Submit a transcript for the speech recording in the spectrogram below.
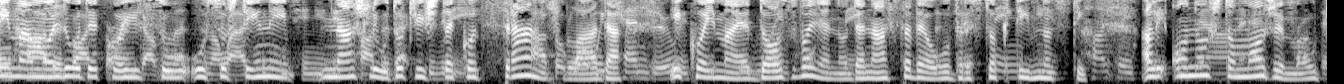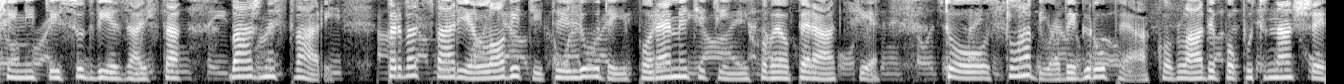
Imamo ljude koji su u suštini našli utočište kod stranih vlada i kojima je dozvoljeno da nastave ovu vrstu aktivnosti. Ali ono što možemo učiniti su dvije zaista važne stvari. Prva stvar je loviti te ljude i poremetiti njihove operacije. To slabi ove grupe ako vlade poput naše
